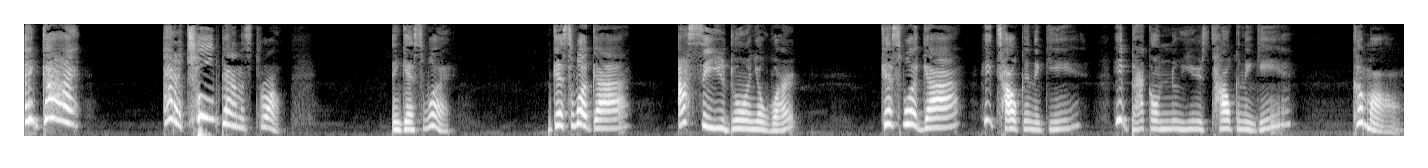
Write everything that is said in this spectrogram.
And God had a tube down his throat. And guess what? Guess what, God? I see you doing your work. Guess what, guy? He talking again. He back on New Year's talking again. Come on.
